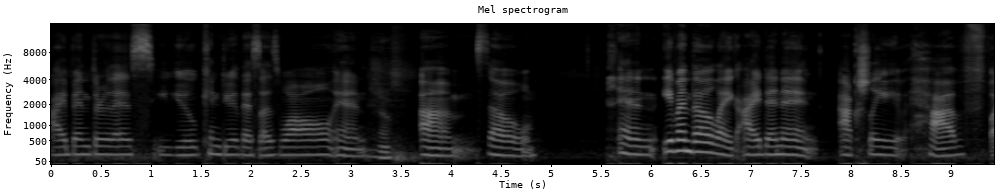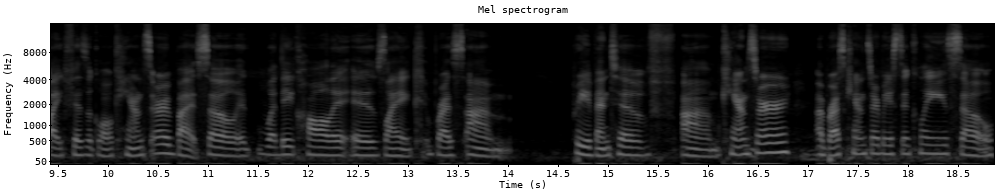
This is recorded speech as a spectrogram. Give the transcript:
i've been through this. You can do this as well. And um so and even though like I didn't actually have like physical cancer, but so it, what they call it is like breast um, preventive um, cancer, a breast cancer basically. So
